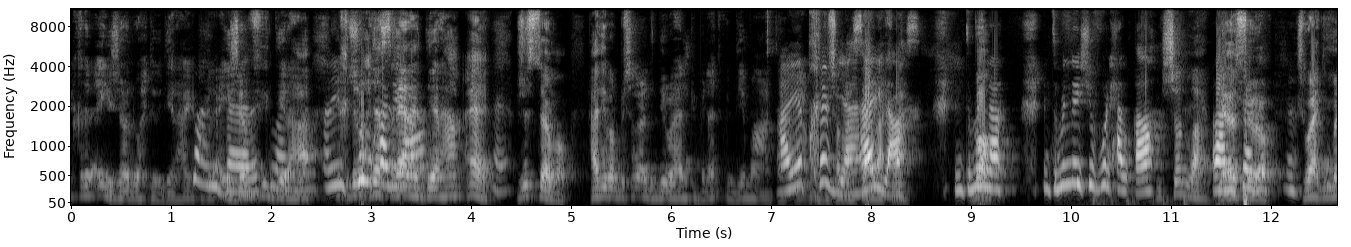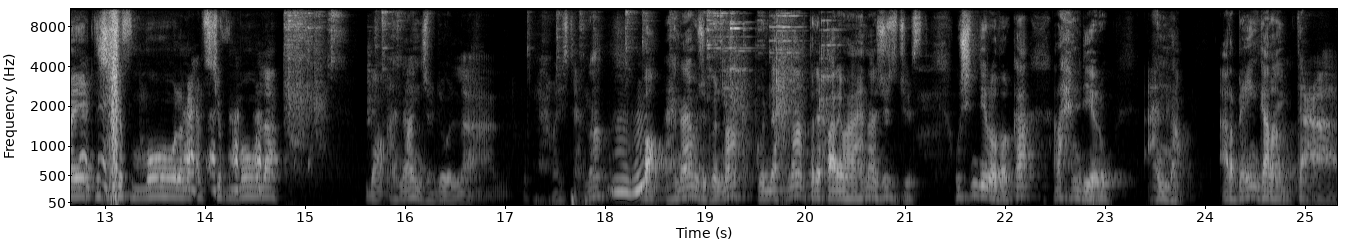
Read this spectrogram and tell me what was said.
يقدر أي جون وحده يديرها يقدر أي جون يديرها يقدر وحدة صغيرة عليها. ديرها آه. جوستومون. هذه بربي شنو نديروها لك البنات ديما سهلة هيا خلاص. نتمنى نتمنى يشوفوا الحلقة؟ إن شاء الله. شاهد- شي واحد ما يقدرش يشوف مو ولا ما يحبش يشوف مو ولا بون هنا نجبدوا ال- الحوايج تاعنا. بون هنا واش قلنا؟ قلنا حنا بريباريوها هنا جوست جوست. واش نديروا دركا راح نديروا عندنا 40 غرام تاع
